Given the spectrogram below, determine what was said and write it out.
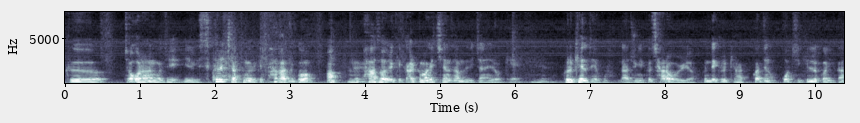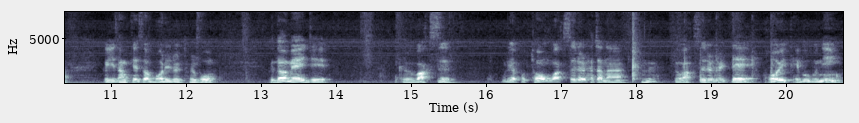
그 저걸 하는 거지 이렇게 스크래치 같은 거 이렇게 파가지고 어? 네. 파서 이렇게 깔끔하게 치는 사람들 있잖아요 이렇게 네. 그렇게 해도 되고 나중에 그 잘 어울려 근데 그렇게 할 것까지는 없고 지금 기를 거니까 그이 상태에서 머리를 털고 그 다음에 이제 그 왁스 우리가 보통 왁스를 하잖아 네. 그 왁스를 할 때 거의 대부분이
